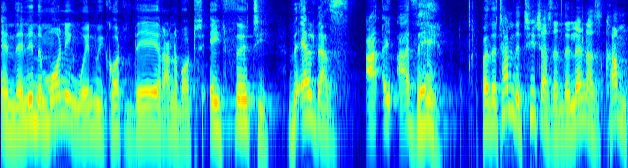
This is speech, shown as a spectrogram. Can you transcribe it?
and then in the morning when we got there around about 8.30, the elders are, are there. By the time the teachers and the learners come,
